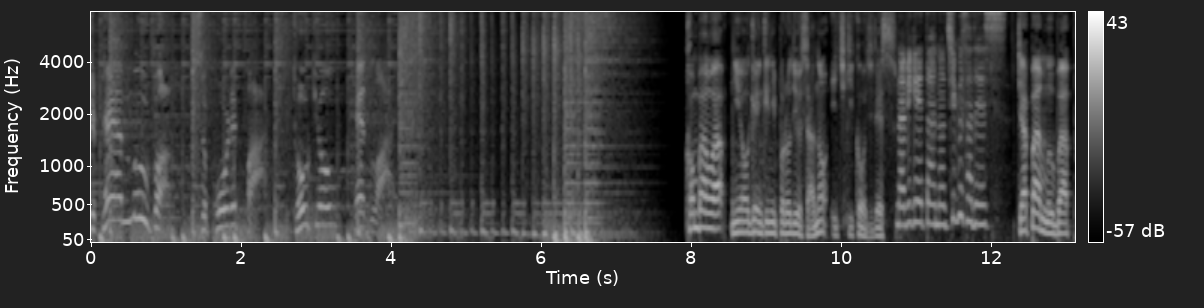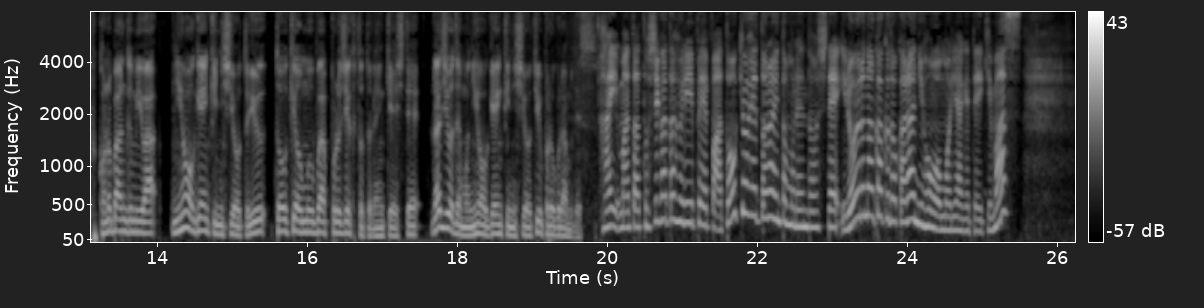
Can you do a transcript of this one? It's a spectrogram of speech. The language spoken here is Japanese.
Japan Move Up supported by Tokyo Headline こんばんは日本元気にプロデューサーの市木浩司ですナビゲーターのちぐさです。 Japan Move Up この番組は日本を元気にしようという東京ムーブアッププロジェクトと連携してラジオでも日本を元気にしようというプログラムですはい。また、都市型フリーペーパー、東京ヘッドラインとも連動して、いろいろな角度から日本を盛り上げていきます。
